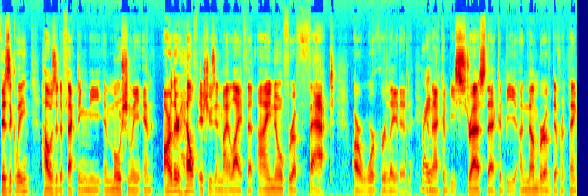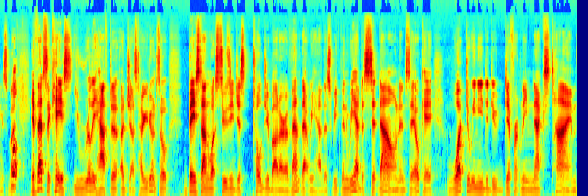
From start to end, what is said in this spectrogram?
physically? How is it affecting me emotionally? And are there health issues in my life that I know for a fact are work related. Right. And that could be stress, that could be a number of different things. But Well- if that's the case, you really have to adjust how you're doing. So, based on what Suzie just told you about our event that we had this week, then we had to sit down and say, okay, what do we need to do differently next time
